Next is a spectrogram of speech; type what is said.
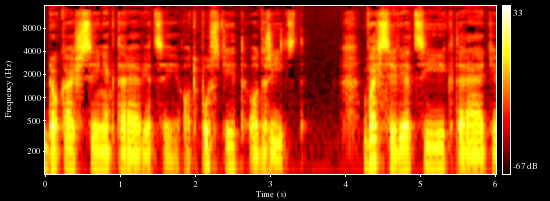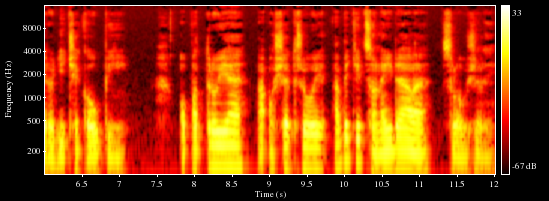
Dokaž si některé věci odpustit, odříct. Važ si věcí, které ti rodiče koupí. Opatruje a ošetřuj, aby ti co nejdéle sloužili.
